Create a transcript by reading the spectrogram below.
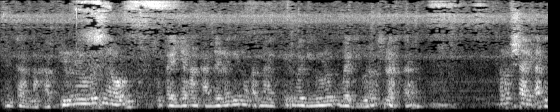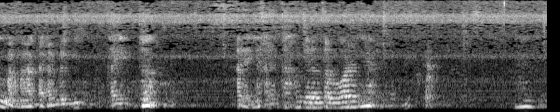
minta maaf dulu ya ulun ya ulun supaya jangan ada lagi nukat nakir bagi ulun bagi orang silahkan. Kalau syariat memang mengatakan begitu itu. Adanya kada tahu jalan keluarnya. Hmm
